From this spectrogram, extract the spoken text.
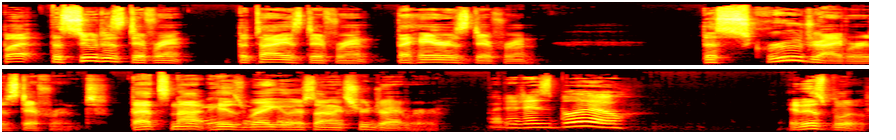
But the suit is different. The tie is different. The hair is different. The screwdriver is different. That's not Very his regular sonic screwdriver. But it is blue. It is blue.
